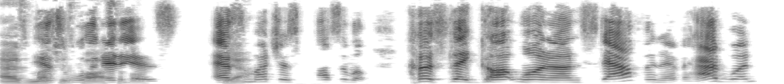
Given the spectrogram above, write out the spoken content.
as much is as what possible. it is, as Yeah. much as possible, because they got one on staff and have had one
